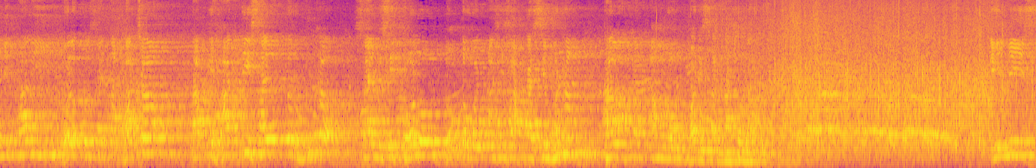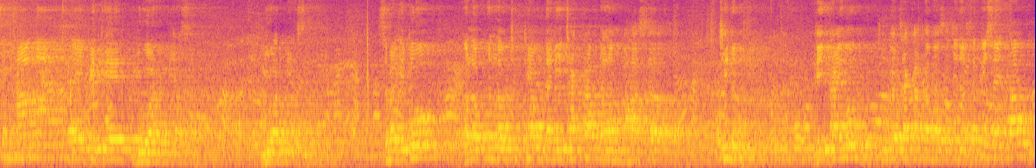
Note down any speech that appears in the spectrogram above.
ini kali, walaupun saya tak baca, tapi hati saya terbuka saya mesti tolong Dr. Wan Azizah kasih menang kalahkan UMNO Barisan Nasional ini semangat saya pikir luar biasa luar biasa sebab itu walaupun Lau Cutiam tadi cakap dalam bahasa Cina Li Kailun juga cakap dalam bahasa Cina tapi saya tahu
